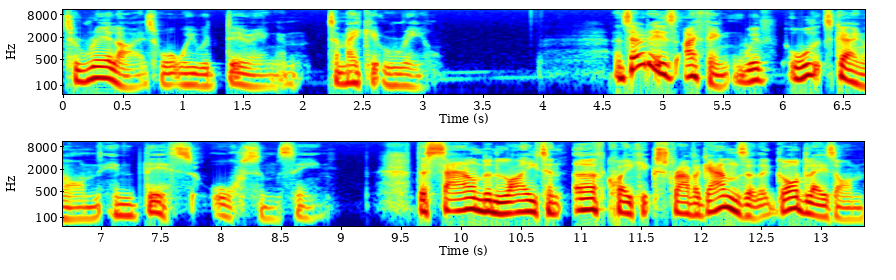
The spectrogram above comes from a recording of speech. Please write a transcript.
to realise what we were doing, and to make it real. And so it is, I think, with all that's going on in this awesome scene. The sound and light and earthquake extravaganza that God lays on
